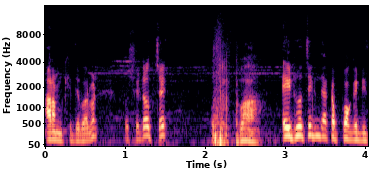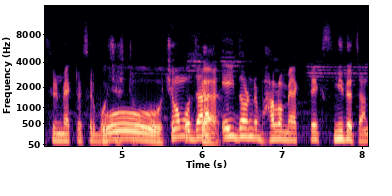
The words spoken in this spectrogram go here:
আরাম খেতে পারবেন। তো সেটা হচ্ছে বাহ! এইটা হচ্ছে কিন্তু একটা পকেট স্প্রিং ম্যাট্রিক্সের ও বৈশিষ্ট্য যারা এই ধরনের ভালো ম্যাট্রিক্স নিতে চান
